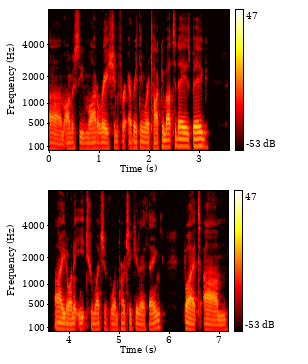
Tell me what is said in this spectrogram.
um, obviously moderation for everything we're talking about today is big uh, you don't want to eat too much of one particular thing but um,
